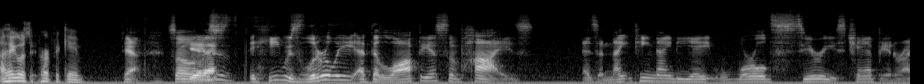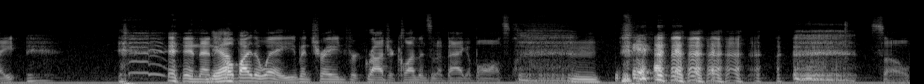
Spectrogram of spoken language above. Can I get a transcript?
I think it was a perfect game. Yeah. So yeah. this is he was literally at the loftiest of highs as a 1998 World Series champion, right? and then, yeah. oh, by the way, you've been traded for Roger Clemens and a bag of balls. Mm. so,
